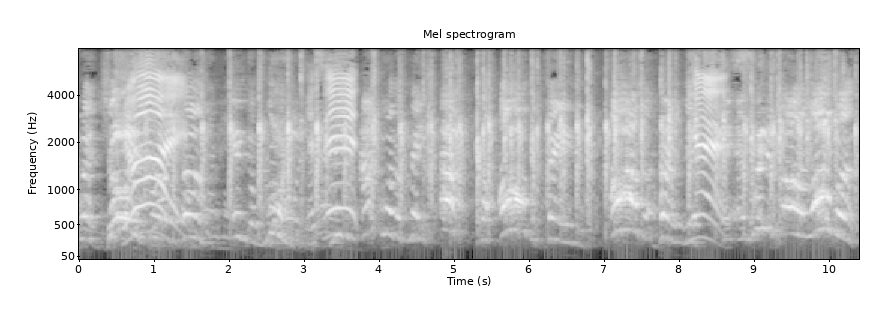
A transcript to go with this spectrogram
But joy, Joy. is going to come in the morning. That's Meaning, it. I'm going to make up for all the pain and all the hurt. And- Yes. And, and when it's all over,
